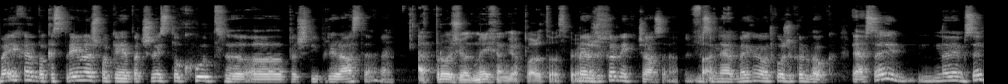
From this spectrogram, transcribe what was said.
mehan, pa kaj spremljaš, pa kaj je pač res tako hud, uh, pač ti priraste. Ne? A prav že od Mehanga pa to Ne, spremljaš? že kar nekaj časa. Mislim, ne, mehan, tako že kar dolg. Ja, sej, ne vem, sej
